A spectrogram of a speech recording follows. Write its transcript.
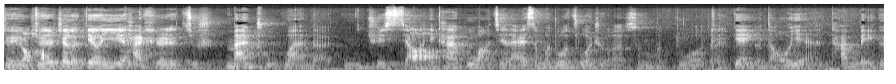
对，我觉？得这个定义还是就是蛮主观的。你去想，啊你看古往今来这么多作者，这么多的电影导演，他每个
